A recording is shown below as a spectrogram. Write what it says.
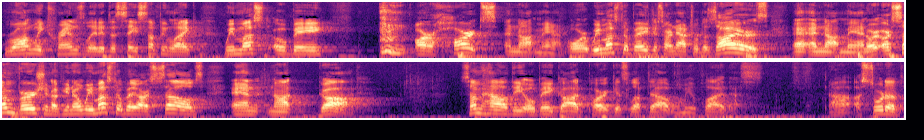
wrongly translate it to say something like, we must obey our hearts and not man. Or we must obey just our natural desires and, and not man. Or, or some version of, you know, we must obey ourselves and not God. Somehow the obey God part gets left out when we apply this. Uh, a sort of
